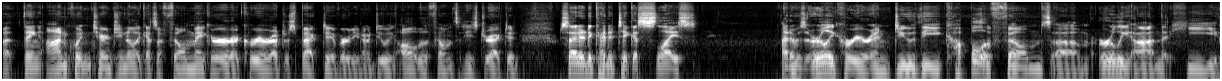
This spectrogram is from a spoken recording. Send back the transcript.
a thing on Quentin Tarantino, like as a filmmaker or a career retrospective, or you know, doing all of the films that he's directed, decided to kind of take a slice out of his early career and do the couple of films um, early on that he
